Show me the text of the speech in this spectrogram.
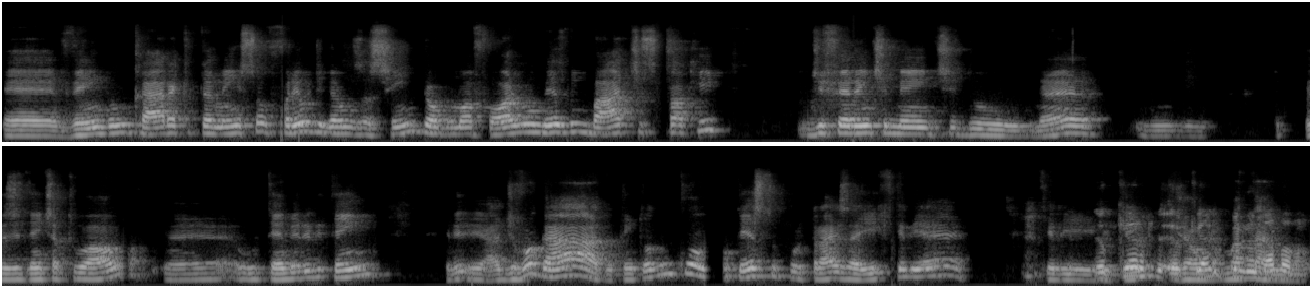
é, vem de um cara que também sofreu, digamos assim, de alguma forma, o mesmo embate, só que diferentemente do, né, do, do presidente atual, é, o Temer ele tem ele é advogado, tem todo um contexto por trás aí que ele é que ele, eu quero eu quero perguntar para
